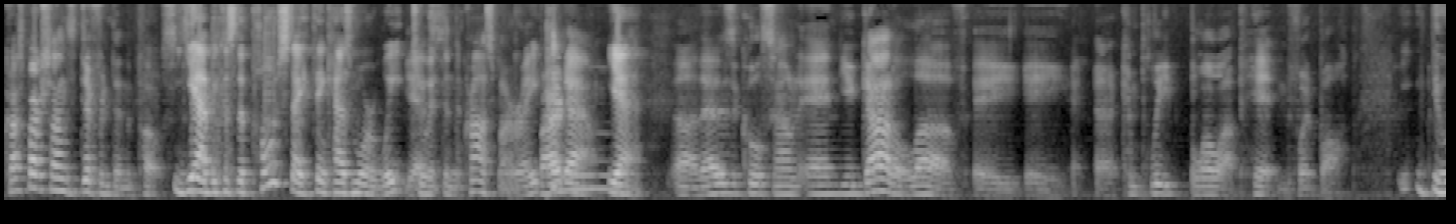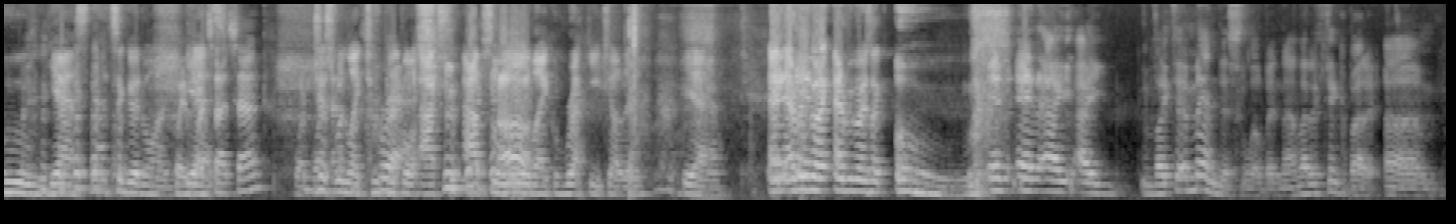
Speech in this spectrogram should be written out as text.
Crossbar sounds different than the post. Yeah, because the post I think has more weight to it than the crossbar, right? Bar down. Yeah. Uh, that is a cool sound, and you gotta love a a, a complete blow up hit in football. Ooh, yes, that's a good one. Wait, yes. what's that sound? What, what Just when like two Crash. people actually absolutely Oh. like wreck each other. Yeah. And- And, everybody everybody's like, "Oh." and and I I would like to amend this a little bit now that I think about it. Um,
